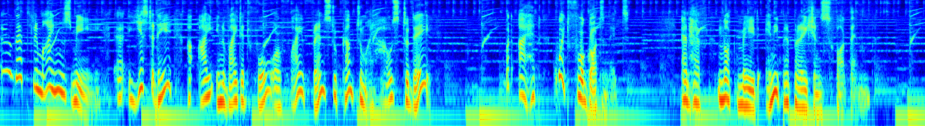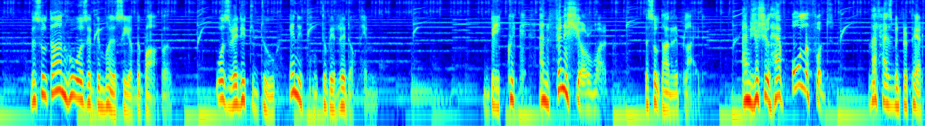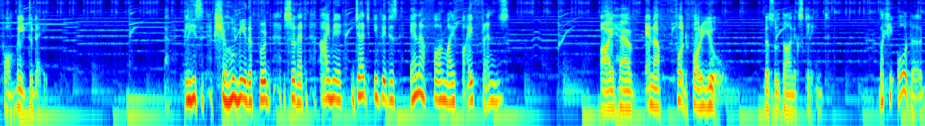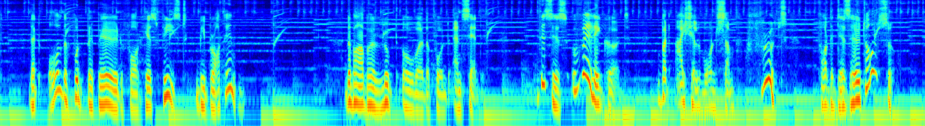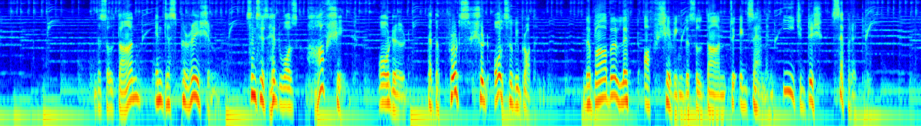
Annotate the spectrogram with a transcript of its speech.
uh, That reminds me. Uh, yesterday, I invited four or five friends to come to my house today. But I had quite forgotten it. and have not made any preparations for them. The Sultan, who was at the mercy of the barber, was ready to do anything to be rid of him. Be quick and finish your work, the Sultan replied, and you shall have all the food that has been prepared for me today. Please show me the food so that I may judge if it is enough for my five friends. I have enough food for you, the Sultan exclaimed. But he ordered that all the food prepared for his feast be brought in. The barber looked over the food and said, This is very good, but I shall want some fruit for the dessert also. The Sultan, in desperation, since his head was half shaved, ordered that the fruits should also be brought in. The barber left off shaving the Sultan to examine each dish separately.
